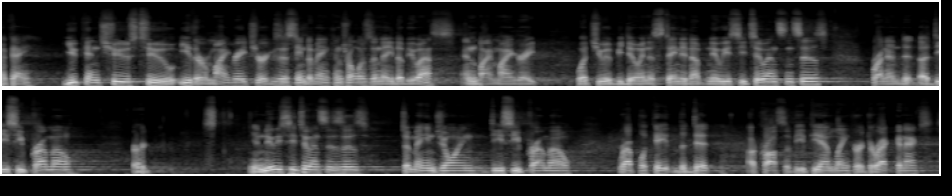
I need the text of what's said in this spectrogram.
Okay? You can choose to either migrate your existing domain controllers in AWS, and by migrate, what you would be doing is standing up new EC2 instances, running a DC promo, or new EC2 instances, domain join, DC promo, replicate the DIT across a VPN link or direct connect,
